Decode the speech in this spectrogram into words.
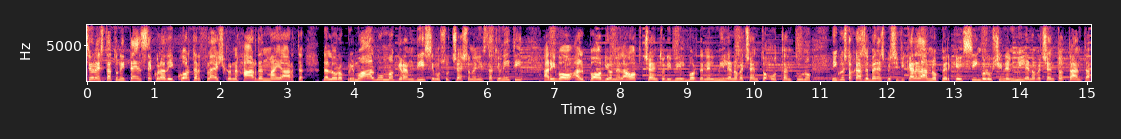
formazione statunitense quella dei Quarter Flash con Harden My Heart, dal loro primo album, grandissimo successo negli Stati Uniti, arrivò al podio nella Hot 100 di Billboard nel 1981. In questo caso è bene specificare l'anno perché il singolo uscì nel 1980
